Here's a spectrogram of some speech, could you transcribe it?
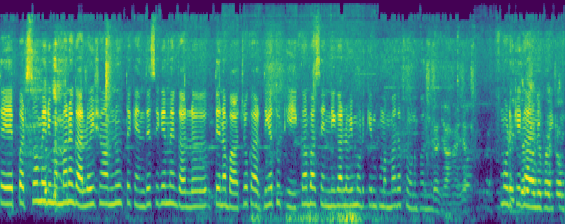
ਤੇ ਪਰਸੋਂ ਮੇਰੀ ਮੰਮਾ ਨਾਲ ਗੱਲ ਹੋਈ ਸ਼ਾਮ ਨੂੰ ਤੇ ਕਹਿੰਦੇ ਸੀਗੇ ਮੈਂ ਗੱਲ ਤੇ ਨਾਲ ਬਾਅਦ ਚੋਂ ਕਰਦੀ ਆ ਤੂੰ ਠੀਕ ਆ ਬਸ ਇੰਨੀ ਗੱਲ ਹੋਈ ਮੁੜ ਕੇ ਮੰਮਾ ਦਾ ਫੋਨ ਬੰਦ ਹੋ ਗਿਆ। ਮੁੜ ਕੇ ਗੱਲ ਨਹੀਂ ਹੋਈ ਕੋਈ।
